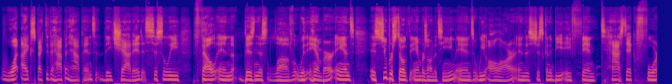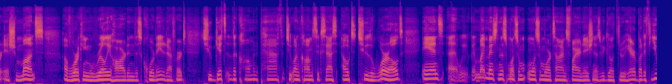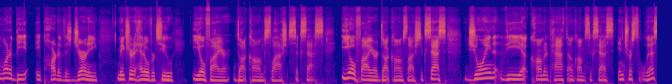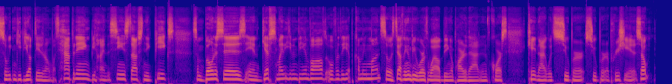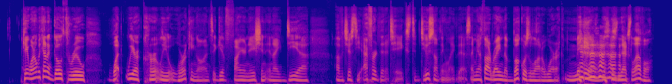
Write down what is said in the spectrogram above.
what I expected to happen happened. They chatted. Cicely fell in business love with Amber and is super stoked that Amber's on the team, and we all are. And it's just going to be a fantastic four ish months of working really hard in this coordinated effort to get the common path to uncommon success out to the world. And uh, we might mention this once or, once or more times, Fire Nation, as we go through here. But if you want to be a part of this journey, make sure to head over to eofire.com slash success. eofire.com slash success. Join the common path to uncommon success interest list so we can keep you updated on what's happening behind the scenes stuff sneak peeks some bonuses and gifts might even be involved over the upcoming months. So it's definitely going to be worthwhile being a part of that. And of course kate and i would super super appreciate it. So kate why don't we kind of go through what we are currently working on to give fire nation an idea of just the effort that it takes to do something like this. I mean, I thought writing the book was a lot of work. Man, this is next level.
